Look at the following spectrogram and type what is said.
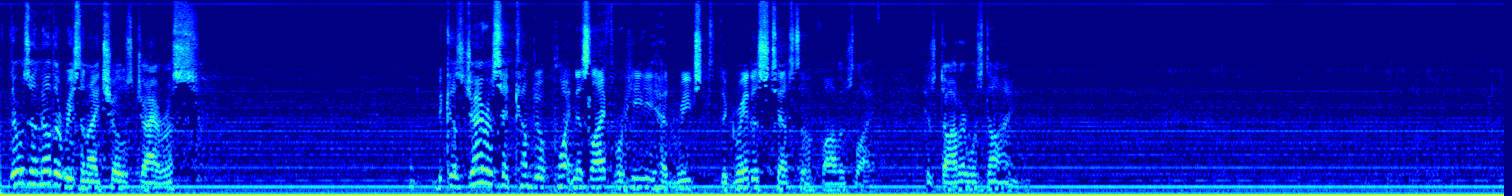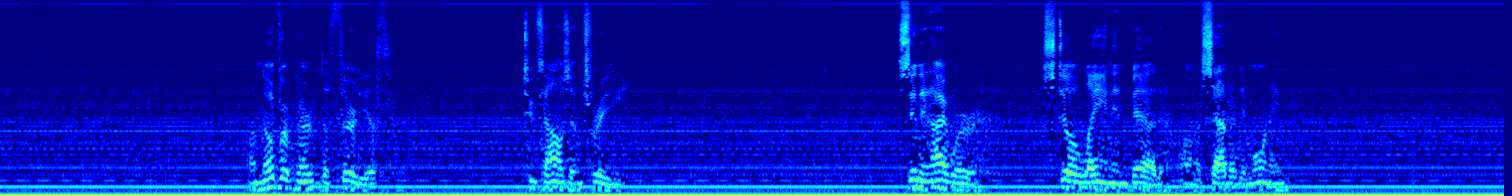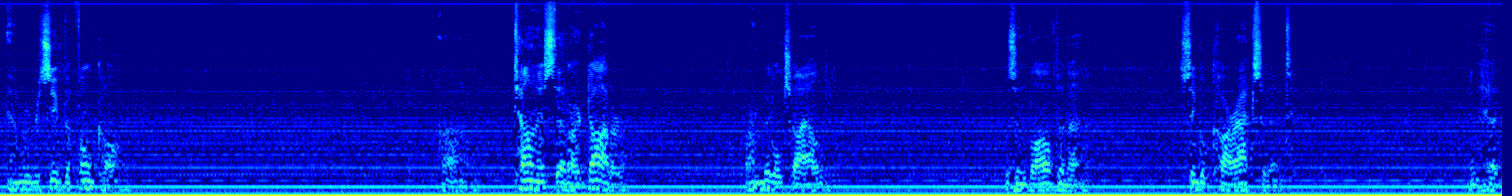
there was another reason I chose Jairus. Because Jairus had come to a point in his life where he had reached the greatest test of a father's life. His daughter was dying. On November the 30th, 2003, Cindy and I were still laying in bed on a Saturday morning, and we received a phone call uh, telling us that our daughter, our middle child, was involved in a single car accident and had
